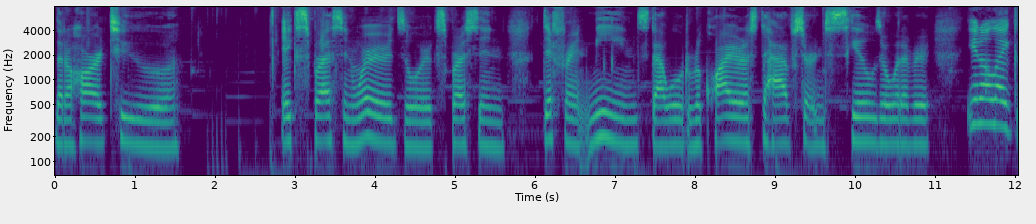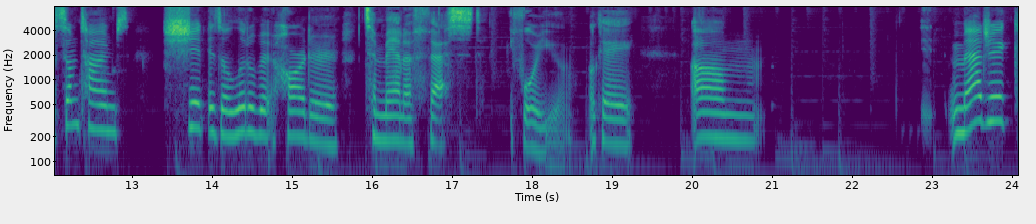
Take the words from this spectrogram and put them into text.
that are hard to express in words or express in different means that would require us to have certain skills or whatever. You know, like sometimes shit is a little bit harder to manifest for you. Okay. Um, magic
